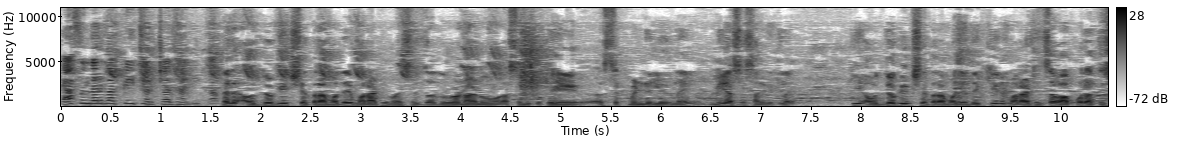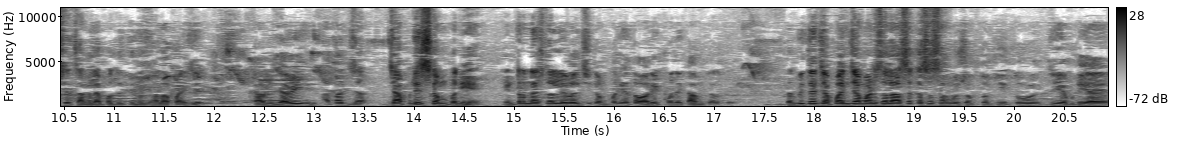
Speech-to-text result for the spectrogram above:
त्या संदर्भात काही चर्चा झाली का? नाही नाही, औद्योगिक क्षेत्रामध्ये मराठी भाषेचं धोरण आणू असं मी कुठेही स्टेटमेंट दिलेलं नाही. मी असं सांगितलं. की औद्योगिक क्षेत्रामध्ये देखील मराठीचा वापर अतिशय चांगल्या पद्धतीनं झाला पाहिजे. कारण ज्यावेळी आता जा- जापनीज कंपनी आहे इंटरनॅशनल लेवलची कंपनी आता ऑरिकमध्ये काम करते. तर मी त्या जपानच्या माणसाला असं कसं सांगू शकतो की तू जी एफडीआय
